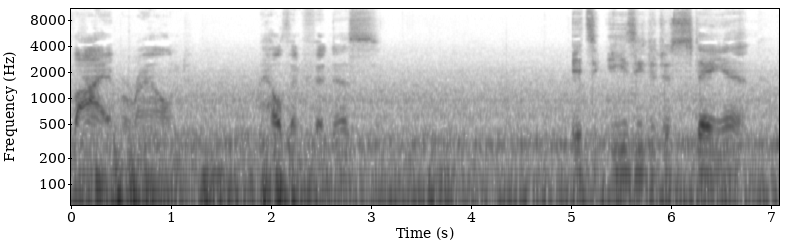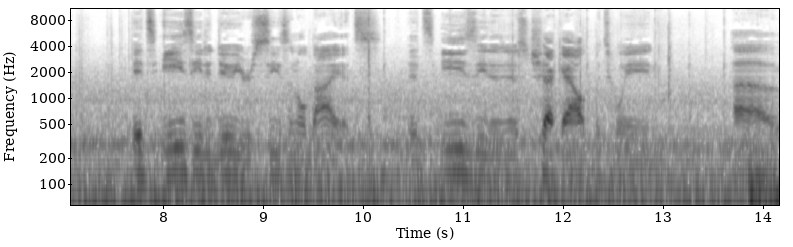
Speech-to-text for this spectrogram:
vibe around health and fitness it's easy to just stay in. It's easy to do your seasonal diets. It's easy to just check out between uh,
